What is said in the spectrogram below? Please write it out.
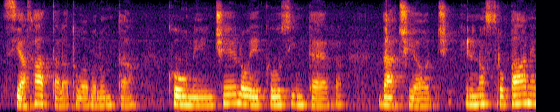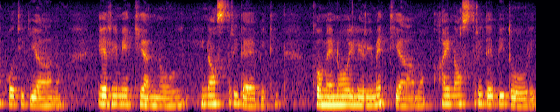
sia fatta la tua volontà, come in cielo e così in terra. Dacci oggi il nostro pane quotidiano e rimetti a noi i nostri debiti, come noi li rimettiamo ai nostri debitori,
